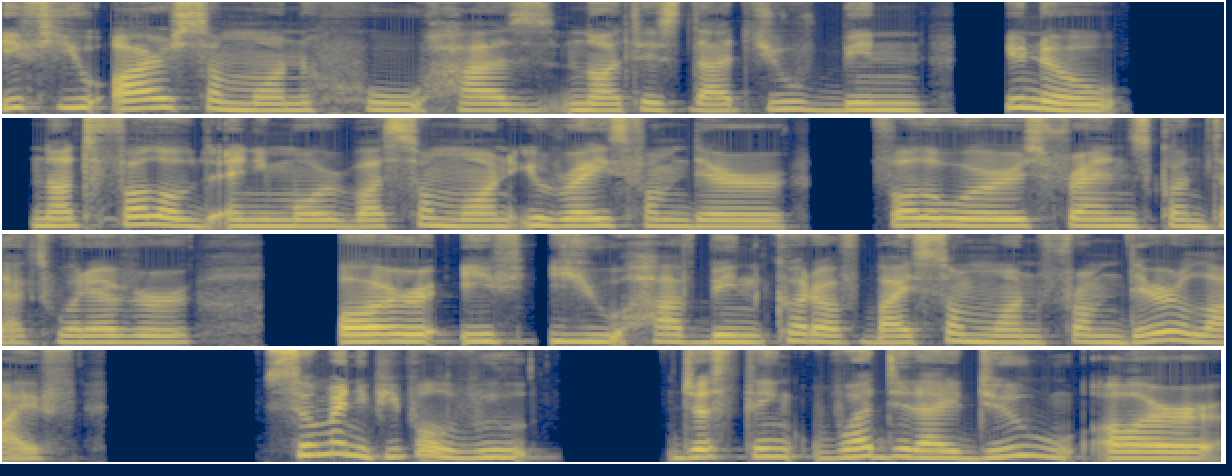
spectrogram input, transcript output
if you are someone who has noticed that you've been, you know, not followed anymore by someone erased from their followers, friends, contacts, whatever, or if you have been cut off by someone from their life, so many people will just think, What did I do? or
